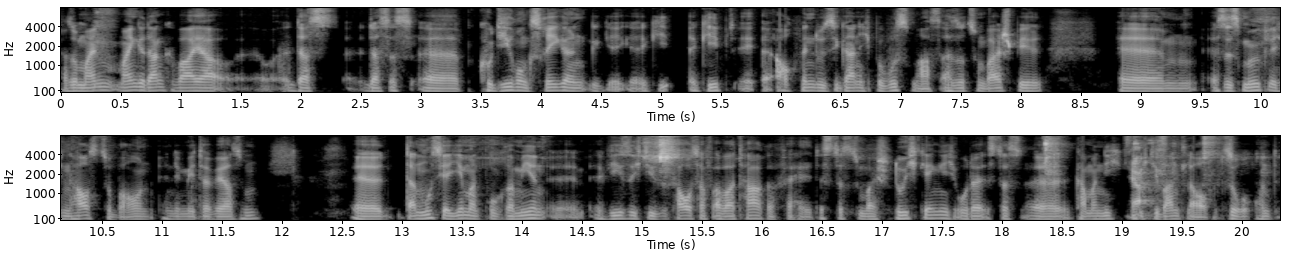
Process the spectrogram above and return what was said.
Also mein, mein Gedanke war ja, dass, dass es äh, Codierungsregeln gibt, äh, auch wenn du sie gar nicht bewusst machst. Also zum Beispiel, ähm, es ist möglich, ein Haus zu bauen in dem Metaversum. Äh, dann muss ja jemand programmieren, äh, wie sich dieses Haus auf Avatare verhält. Ist das zum Beispiel durchgängig oder ist das, äh, kann man nicht ja. durch die Wand laufen? So, und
